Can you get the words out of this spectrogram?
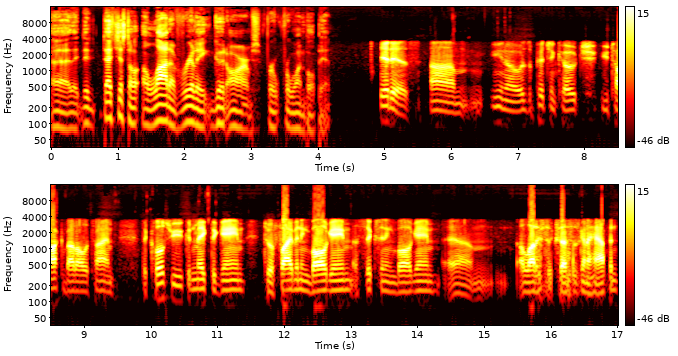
Uh, that- that- that's just a, a lot of really good arms for for one bullpen. It is. Um, you know, as a pitching coach, you talk about all the time. The closer you can make the game to a five inning ball game, a six inning ball game, um, a lot of success is going to happen.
